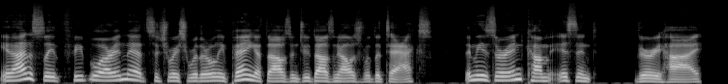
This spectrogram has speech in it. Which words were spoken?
And honestly, if people are in that situation where they're only paying $1,000, $2,000 worth of tax, that means their income isn't very high.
